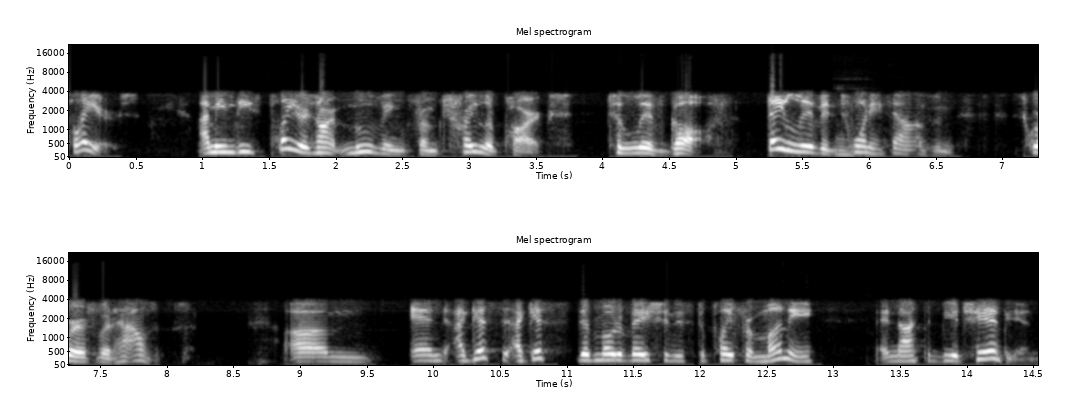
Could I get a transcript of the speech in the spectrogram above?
players. I mean, these players aren't moving from trailer parks to LIV Golf. They live in mm-hmm. twenty thousand square foot houses. Um, and I guess I guess their motivation is to play for money and not to be a champion.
